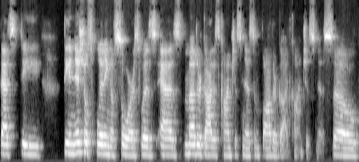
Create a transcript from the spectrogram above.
that's the the initial splitting of source was as mother goddess consciousness and father god consciousness. So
